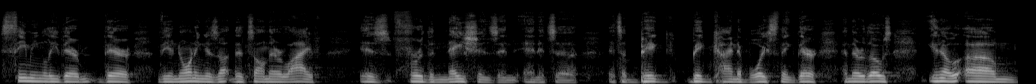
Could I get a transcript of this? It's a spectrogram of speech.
Seemingly, their their the anointing is that's on their life is for the nations, and and it's a it's a big big kind of voice thing there. And there are those, you know, um,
